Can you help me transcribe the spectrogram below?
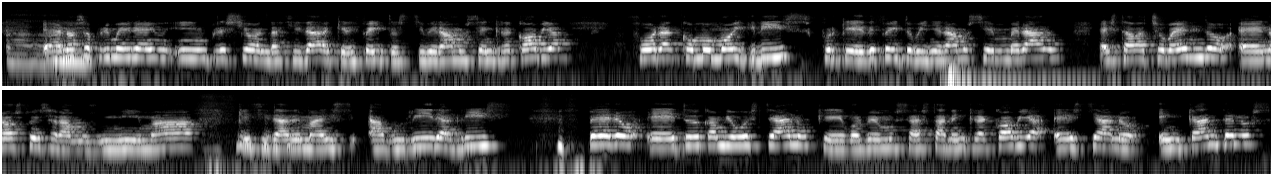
Eh, ah. E a nosa primeira impresión da cidade, que de feito estiveramos en Cracovia, fora como moi gris, porque de feito viñeramos en verán, estaba chovendo e nós pensáramos, mima, que cidade máis aburrida, gris, pero eh, todo cambiou este ano que volvemos a estar en Cracovia e este ano encántanos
